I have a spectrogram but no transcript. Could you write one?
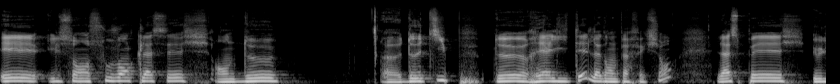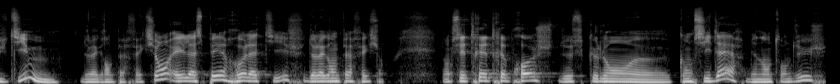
Et ils sont souvent classés en deux, euh, deux types de réalité de la grande perfection. L'aspect ultime, de la grande perfection et l'aspect relatif de la grande perfection. Donc c'est très très proche de ce que l'on euh, considère, bien entendu,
